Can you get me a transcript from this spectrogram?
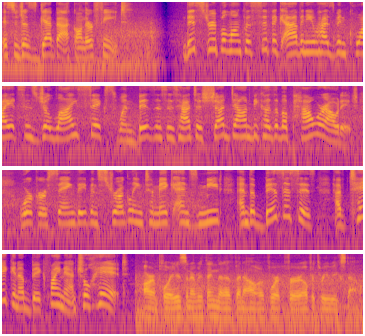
is to just get back on their feet. This strip along Pacific Avenue has been quiet since July 6 when businesses had to shut down because of a power outage. Workers saying they've been struggling to make ends meet and the businesses have taken a big financial hit. Our employees and everything that have been out of work for over three weeks now.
